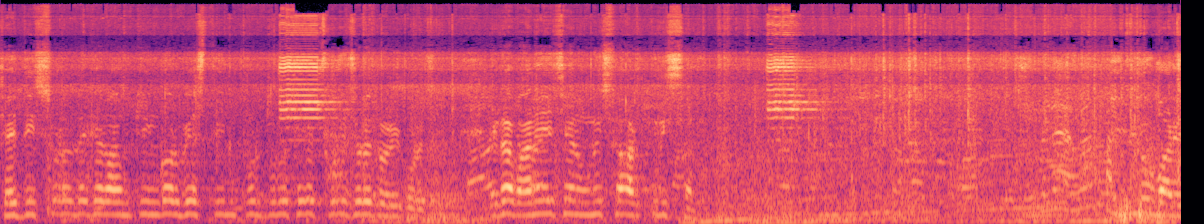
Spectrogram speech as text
সেই দৃশ্যটা দেখে রামকিঙ্কর বেশ তিন ফুট দূর থেকে ছুঁড়ে ছুঁড়ে তৈরি করেছে। এটা বানিয়েছেন উনিশশো আটত্রিশ সালে। বাড়ি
